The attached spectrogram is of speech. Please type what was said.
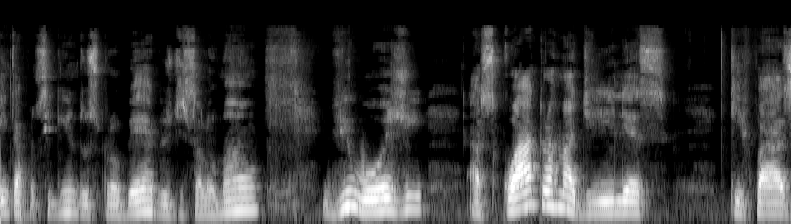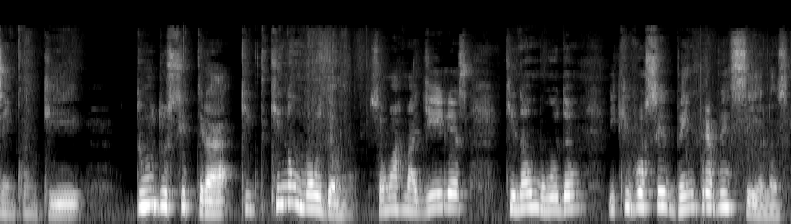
quem está seguindo os provérbios de Salomão, viu hoje as quatro armadilhas que fazem com que tudo se tra que, que não mudam. São armadilhas que não mudam e que você vem para vencê-las.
